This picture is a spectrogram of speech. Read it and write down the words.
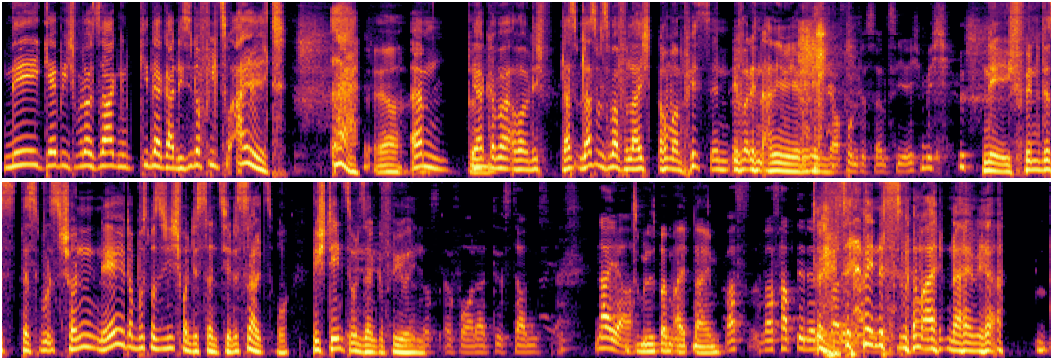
nee, Gabby, ich wollte doch sagen, im Kindergarten, die sind doch viel zu alt. Ah. Ja. Ähm, ja, kann man aber nicht. Lass, lass uns mal vielleicht noch mal ein bisschen über den Anime reden. Davon distanziere ich mich. Nee, ich finde, das, das muss schon, nee, da muss man sich nicht von distanzieren. Das ist halt so. Wir stehen zu unseren Gefühlen. Das erfordert Distanz. Naja, Zumindest beim Altenheim. was, was habt ihr denn über den Zumindest beim Altenheim, ja.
